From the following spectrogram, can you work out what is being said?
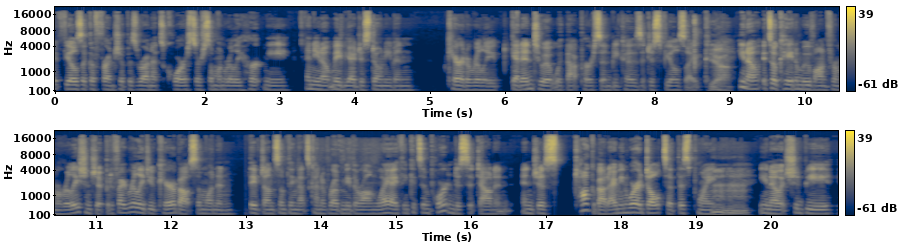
it feels like a friendship has run its course or someone really hurt me and you know maybe i just don't even care to really get into it with that person because it just feels like yeah. you know it's okay to move on from a relationship but if i really do care about someone and they've done something that's kind of rubbed me the wrong way i think it's important to sit down and and just talk about it. I mean we're adults at this point mm-hmm. you know it should be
